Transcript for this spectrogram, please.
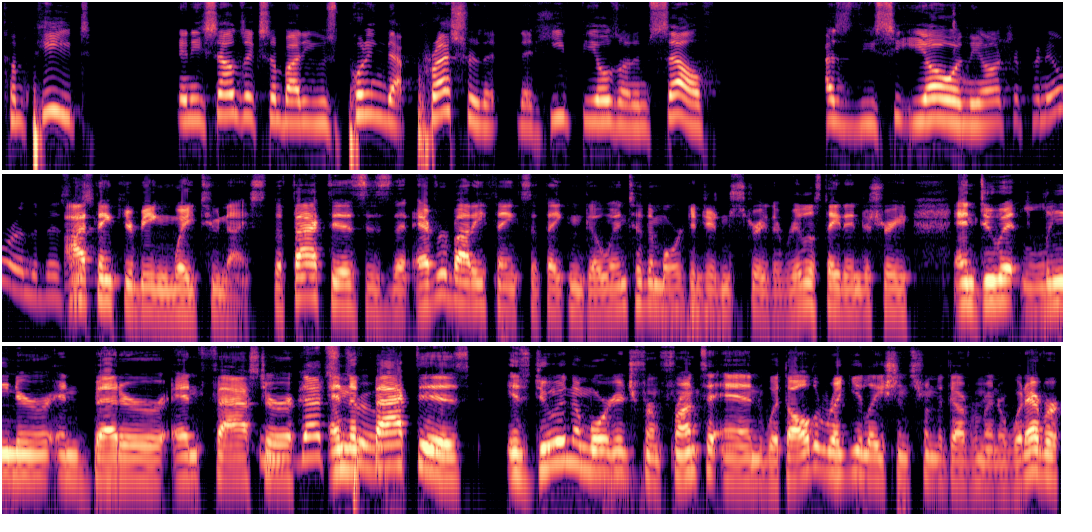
compete and he sounds like somebody who's putting that pressure that that he feels on himself as the CEO and the entrepreneur in the business I think you're being way too nice. The fact is, is that everybody thinks that they can go into the mortgage industry, the real estate industry, and do it leaner and better and faster. Mm, That's and true. the fact is, is doing a mortgage from front to end with all the regulations from the government or whatever,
